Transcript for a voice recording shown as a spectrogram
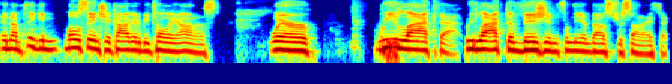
And I'm thinking mostly in Chicago, to be totally honest, where we lack that. We lack the vision from the investor side, I think.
